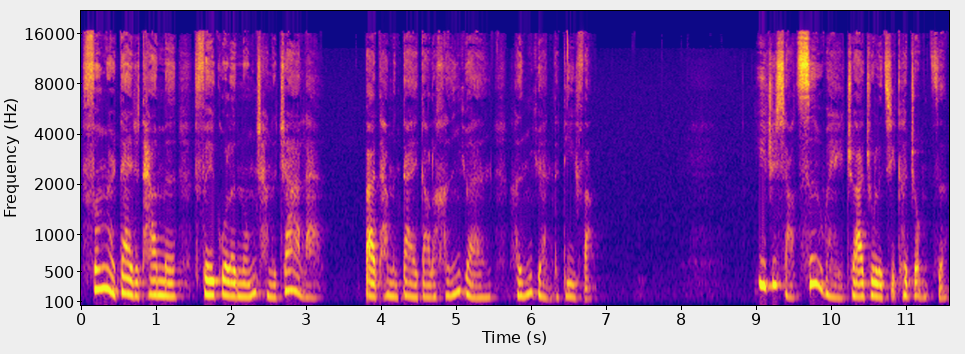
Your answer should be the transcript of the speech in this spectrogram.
风儿带着它们飞过了农场的栅栏，把它们带到了很远很远的地方。一只小刺猬抓住了几颗种子，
